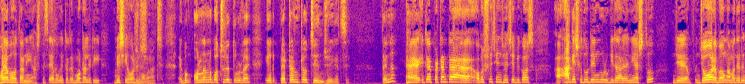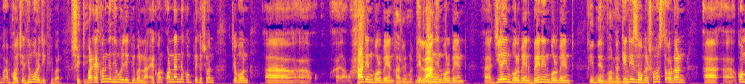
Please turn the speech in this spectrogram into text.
ভয়াবহতা নিয়ে আসতেছে এবং এটার মোর্টালিটি বেশি হওয়ার সম্ভাবনা আছে। এবং অন্যান্য বছরের তুলনায় এর প্যাটার্নটাও চেঞ্জ হয়ে গেছে তাই না? হ্যাঁ এটা প্যাটার্নটা অবশ্যই চেঞ্জ হয়েছে বিকজ আগে শুধু ডেঙ্গু রোগীরা নিয়ে আসতো যে জ্বর এবং আমাদের ভয় ছিল হিমোলজিক ফিভার বাট এখন কিন্তু হিমোলজিক ফিভার না এখন অন্যান্য কমপ্লিকেশন যেমন heart involvement lung involvement GI involvement brain involvement kidney involvement kidney involvement সমস্ত অর্গান কম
